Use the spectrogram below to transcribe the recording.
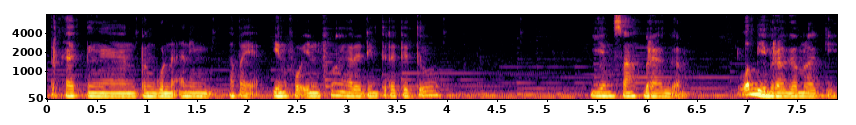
terkait dengan penggunaan apa ya info-info yang ada di internet itu yang sangat beragam lebih beragam lagi.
